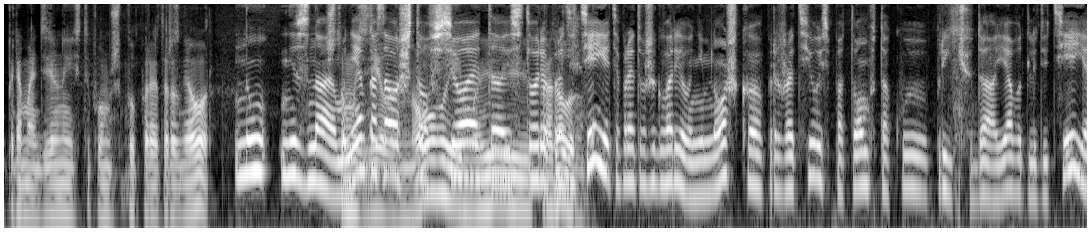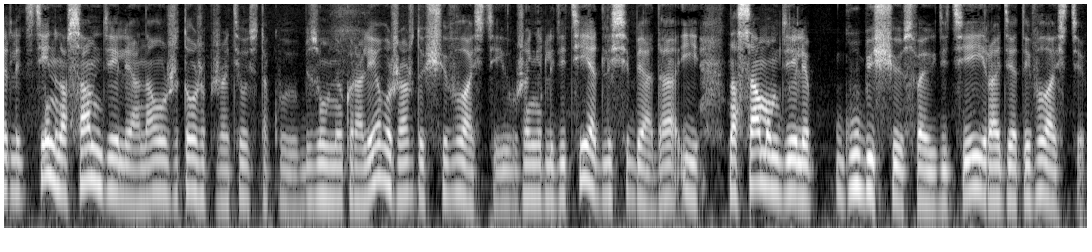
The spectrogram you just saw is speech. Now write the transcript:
прямо отдельно, если ты помнишь, был про это разговор. Ну, не знаю, что мне казалось, что все эта история продолжим. про детей, я тебе про это уже говорила, немножко превратилась потом в такую притчу. Да, я вот для детей, я для детей, но на самом деле она уже тоже превратилась в такую безумную королеву, жаждущую власти, и уже не для детей, а для себя, да, и на самом деле губящую своих детей ради этой власти,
